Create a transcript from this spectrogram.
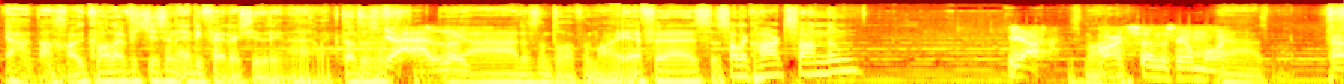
ja, dan gooi ik wel eventjes een Eddie Veddertje erin eigenlijk. Dat is Ja, leuk. Ja, dat is dan toch even mooi. Even, zal ik Hard Sun doen? Ja, is mooi. Hardsun is heel mooi. Ja, dat is mooi. Ja.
